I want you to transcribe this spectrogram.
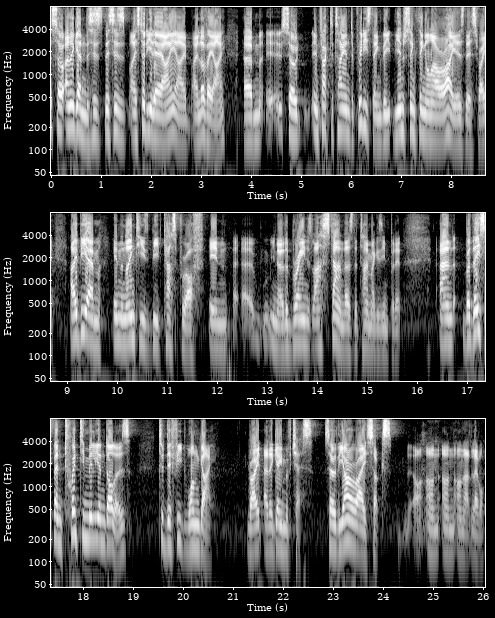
so, and again, this is, this is I studied AI, I, I love AI. Um, so, in fact, to tie into Preeti's thing, the, the interesting thing on ROI is this, right? IBM in the 90s beat Kasparov in, uh, you know, the brain's last stand, as the Time magazine put it. And, but they spend $20 million to defeat one guy, right, at a game of chess. So the ROI sucks on, on, on that level.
